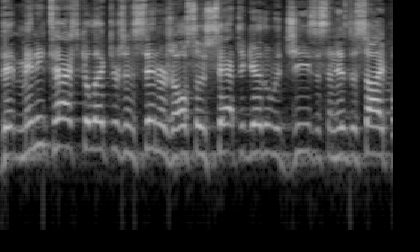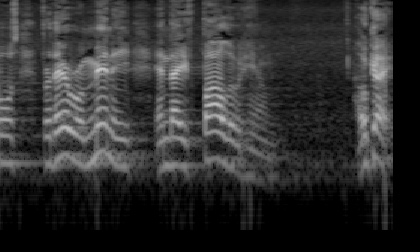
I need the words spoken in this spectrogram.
that many tax collectors and sinners also sat together with Jesus and his disciples, for there were many, and they followed him. Okay,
